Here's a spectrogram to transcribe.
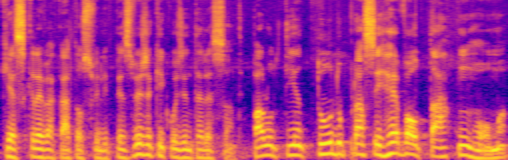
que escreve a carta aos Filipenses, veja que coisa interessante. Paulo tinha tudo para se revoltar com Roma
